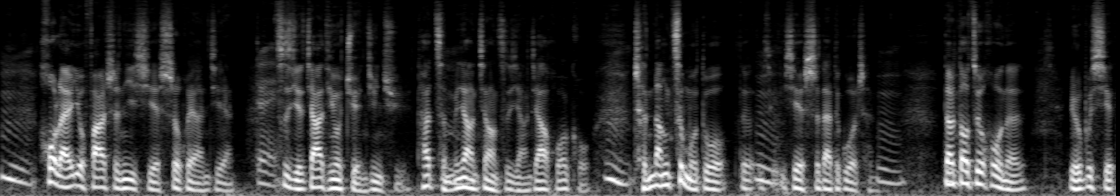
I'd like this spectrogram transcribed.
嗯，后来又发生一些社会案件，对，自己的家庭又卷进去，他怎么样这样子养家活口？嗯，承担这么多的一些时代的过程，嗯。但是到最后呢，有一部戏，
